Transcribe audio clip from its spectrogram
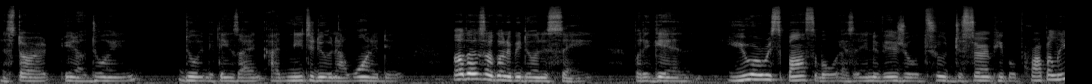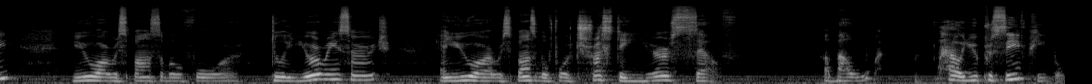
and start, you know, doing doing the things I, I need to do and I want to do. Others are going to be doing the same. But again, you are responsible as an individual to discern people properly. You are responsible for doing your research and you are responsible for trusting yourself about how you perceive people.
